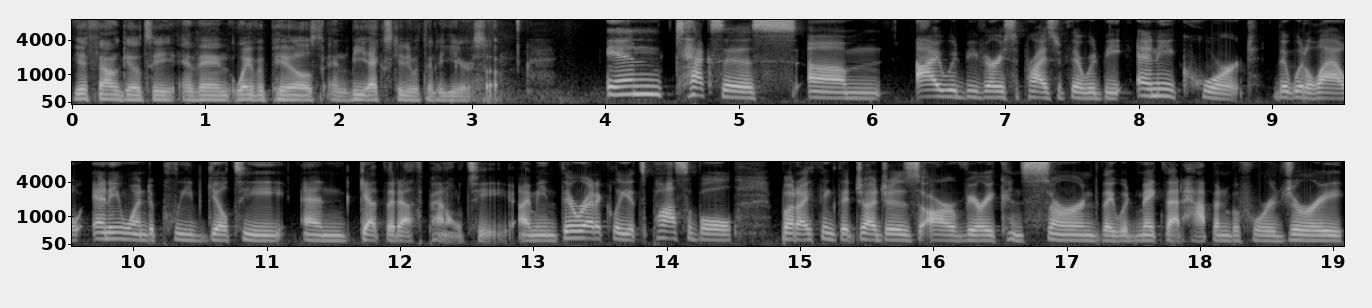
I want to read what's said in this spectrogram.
get found guilty, and then waive appeals and be executed within a year or so. In Texas, um, I would be very surprised if there would be any court that would allow anyone to plead guilty and get the death penalty. I mean, theoretically, it's possible, but I think that judges are very concerned. They would make that happen before a jury.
